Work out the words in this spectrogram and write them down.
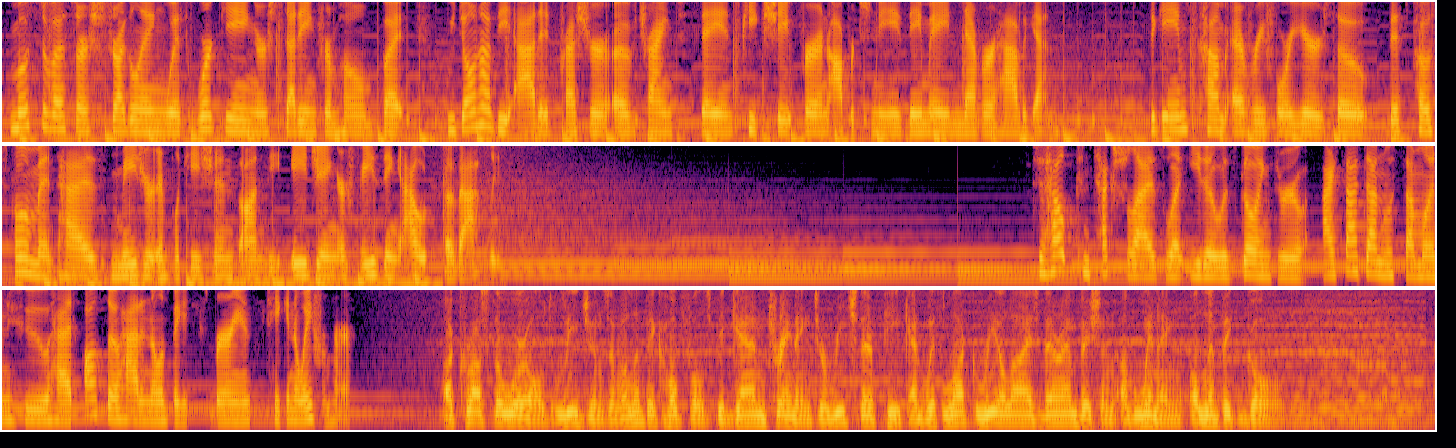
Most of us are struggling with working or studying from home, but we don't have the added pressure of trying to stay in peak shape for an opportunity they may never have again. The games come every four years, so this postponement has major implications on the aging or phasing out of athletes. To help contextualize what Ida was going through, I sat down with someone who had also had an Olympic experience taken away from her. Across the world, legions of Olympic hopefuls began training to reach their peak and with luck realize their ambition of winning Olympic gold.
